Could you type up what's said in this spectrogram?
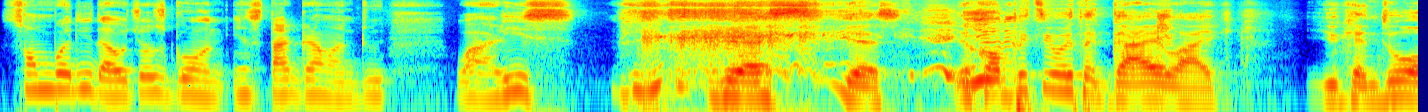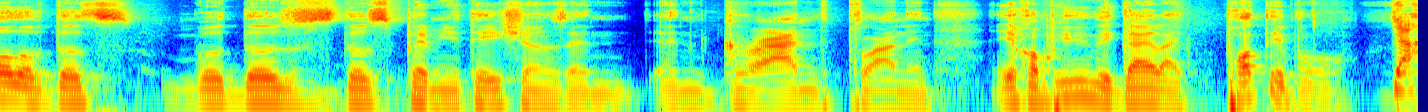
somebody that will just go on instagram and do waris yes, yes. You're You- competing with a guy like you can do all of those well, those those permutations and and grand planning. You're competing with a guy like Portable, yeah.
